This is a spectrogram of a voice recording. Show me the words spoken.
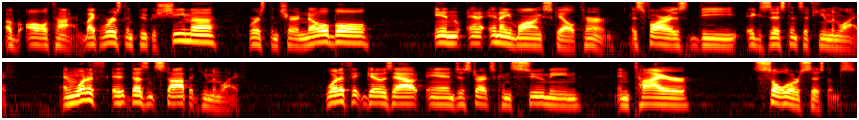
of all time. Like worse than Fukushima, worse than Chernobyl in, in a long scale term as far as the existence of human life. And what if it doesn't stop at human life? What if it goes out and just starts consuming entire solar systems?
